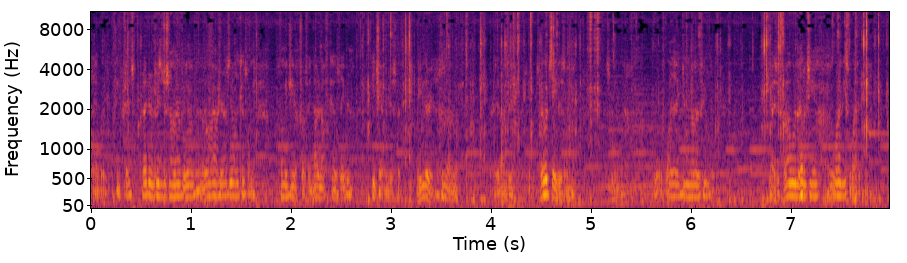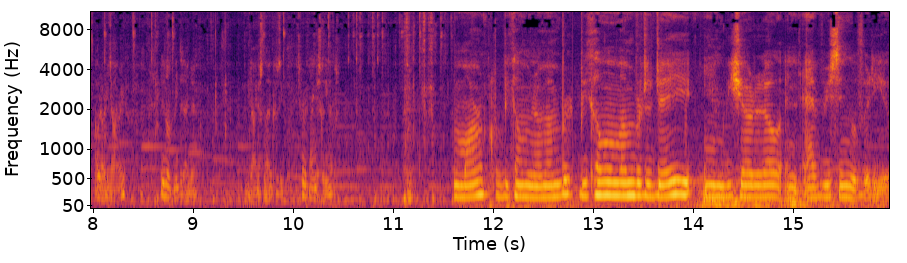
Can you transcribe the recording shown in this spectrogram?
I'm just Predator just another one. I don't have to kill him. How many do you have? I don't have kills later. He changes it. Maybe there. I don't know. I would take this one. So now, why did I do another few? But I would have to. I would have to. I would have to. You don't need that now. You just like because he's trying to Mark, becoming a member. Become a member today and be shouted out in every single video.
